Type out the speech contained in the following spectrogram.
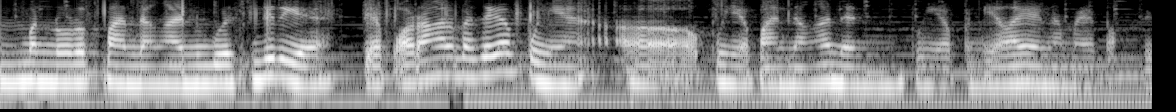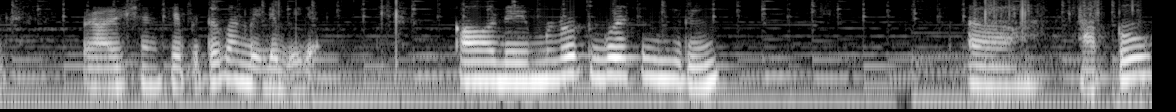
menurut pandangan gue sendiri ya tiap orang kan pasti kan punya uh, punya pandangan dan punya penilaian. Namanya toxic relationship itu kan beda-beda. Kalau dari menurut gue sendiri uh, satu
